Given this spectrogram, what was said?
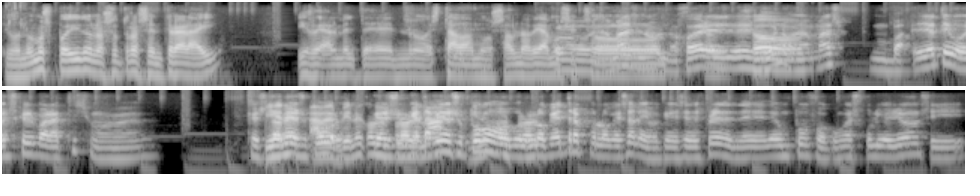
digo, no hemos podido nosotros entrar ahí y realmente no estábamos, aún no habíamos hecho. además, no, no, joder, es, es bueno. Además, ya te digo, es que es baratísimo. eh. Que Viene- también a ver, viene con que el que también el pro- lo que entra por lo que sale, que se desprenden de, de un pufo como es Julio Jones y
